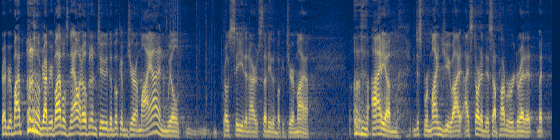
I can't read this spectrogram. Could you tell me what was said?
Grab your, Bible, grab your Bibles now and open them to the book of Jeremiah, and we'll proceed in our study of the book of Jeremiah. I um, just remind you, I, I, started this, I'll probably regret it, but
